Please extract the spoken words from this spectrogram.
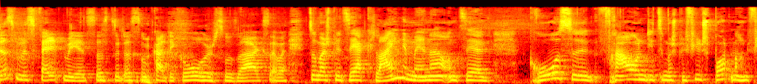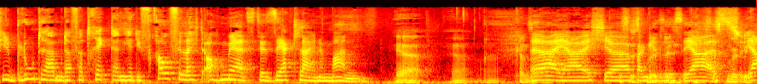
das missfällt mir jetzt, dass du das so kategorisch so sagst. Aber zum Beispiel sehr kleine Männer und sehr große Frauen, die zum Beispiel viel Sport machen, viel Blut haben, da verträgt dann ja die Frau vielleicht auch mehr als der sehr kleine Mann. ja, ja, ja. Kann sein. Ja, ja, ich ja, Das ist vergiss möglich. es. Ja, ist es, möglich. ja,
